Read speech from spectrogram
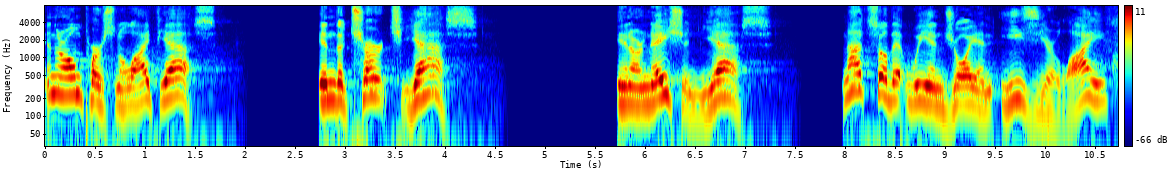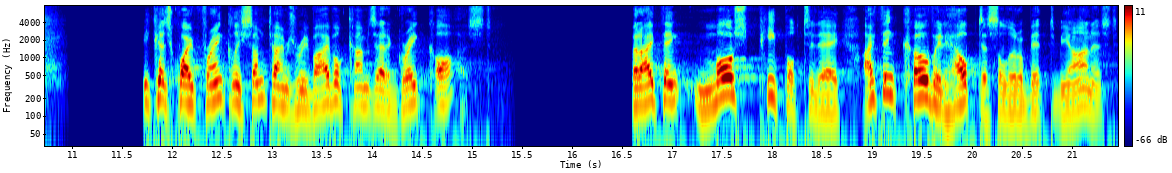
In their own personal life, yes. In the church, yes. In our nation, yes. Not so that we enjoy an easier life, because quite frankly, sometimes revival comes at a great cost. But I think most people today, I think COVID helped us a little bit, to be honest.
